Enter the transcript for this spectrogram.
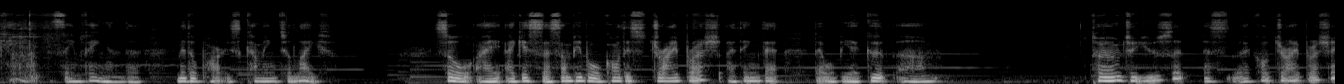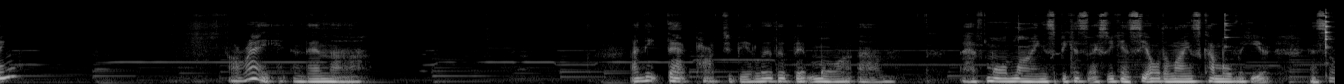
Okay, same thing, and the middle part is coming to life. So I, I guess uh, some people will call this dry brush. I think that that will be a good um, term to use it. It's uh, called dry brushing. All right, and then uh, I need that part to be a little bit more, um, have more lines because as you can see, all the lines come over here. And so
